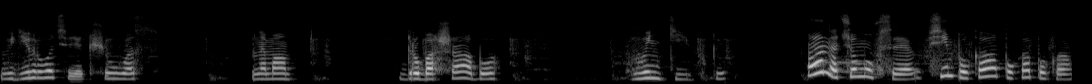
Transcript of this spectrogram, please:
відігруватися, якщо у вас нема дробаша або гвинтівки. А на цьому все. Всім пока, пока, пока.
